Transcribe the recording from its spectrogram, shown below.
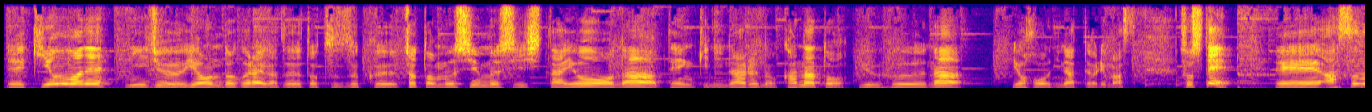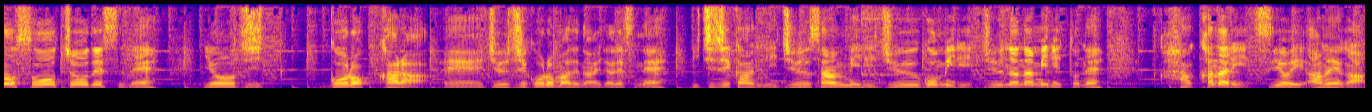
で気温はね24度ぐらいがずっと続く。ちょっとムシムシしたような天気になるのかなという風な予報になっております。そして、えー明日の早朝ですね。4時頃から、えー10時頃までの間ですね。1時間に13ミリ15ミリ17ミリとねかなり強い雨が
